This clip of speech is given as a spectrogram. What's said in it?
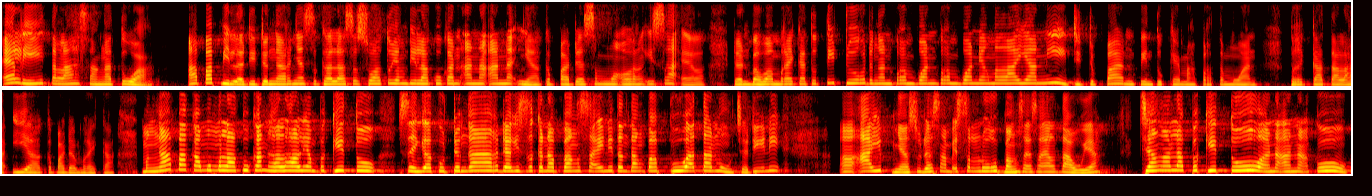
Eli telah sangat tua Apabila didengarnya segala sesuatu yang dilakukan anak-anaknya kepada semua orang Israel dan bahwa mereka itu tidur dengan perempuan-perempuan yang melayani di depan pintu kemah pertemuan, berkatalah ia kepada mereka, "Mengapa kamu melakukan hal-hal yang begitu sehingga aku dengar dari segenap bangsa ini tentang perbuatanmu?" Jadi ini uh, aibnya sudah sampai seluruh bangsa Israel tahu ya. Janganlah begitu anak-anakku,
